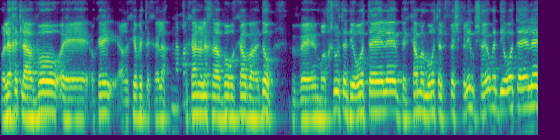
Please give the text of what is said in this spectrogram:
הולכת לעבור, אה, אוקיי, הרכבת הקלה, נכון. שכאן הולך לעבור הקו האדום, והם רכשו את הדירות האלה בכמה מאות אלפי שקלים, שהיום הדירות האלה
